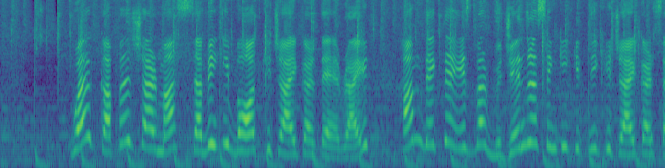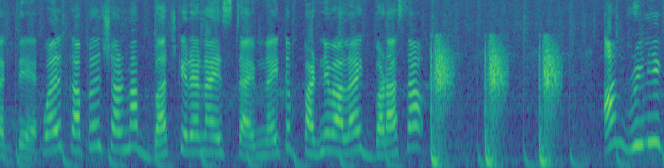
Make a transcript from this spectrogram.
Well, Kapil Sharma सभी की बहुत खिंचाई करते हैं right हम देखते हैं इस बार विजेंद्र सिंह की कितनी खिंचाई कर सकते हैं वेल कपिल शर्मा बच के रहना इस टाइम नहीं तो पड़ने वाला है एक बड़ा सा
